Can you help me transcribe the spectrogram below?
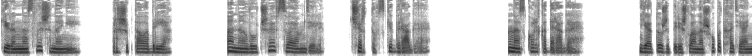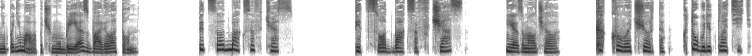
«Киран наслышан о ней», — прошептала Брия. «Она лучшая в своем деле. Чертовски дорогая». «Насколько дорогая?» Я тоже перешла на шепот, хотя не понимала, почему Брия сбавила тон. «Пятьсот баксов в час». «Пятьсот баксов в час?» Я замолчала. «Какого чёрта? Кто будет платить?»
